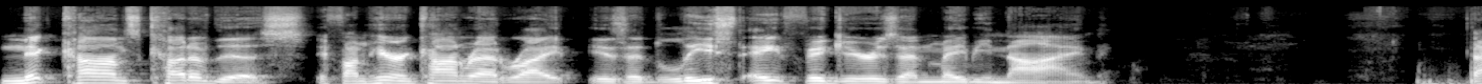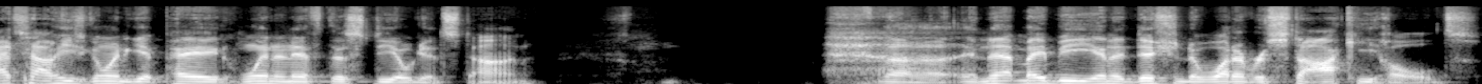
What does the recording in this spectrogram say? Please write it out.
Nick Khan's cut of this, if I'm hearing Conrad right, is at least eight figures and maybe nine. That's how he's going to get paid when and if this deal gets done. Uh, and that may be in addition to whatever stock he holds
